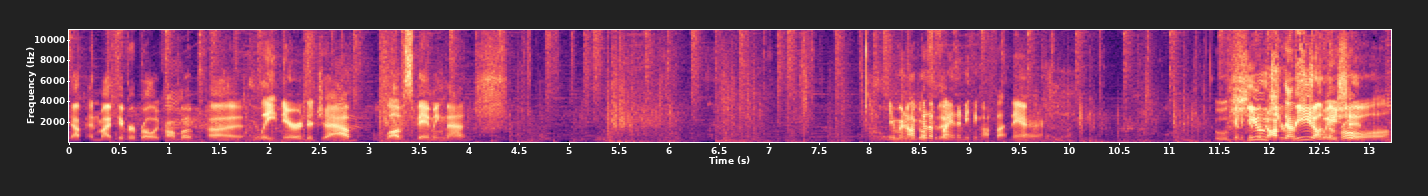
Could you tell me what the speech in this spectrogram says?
Yep, and my favorite brawler combo, uh, late nair into jab. Love spamming that. Gamer gonna not go gonna for the- find anything off that nair. Ooh, gonna get the Huge knockdown read on the roll.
